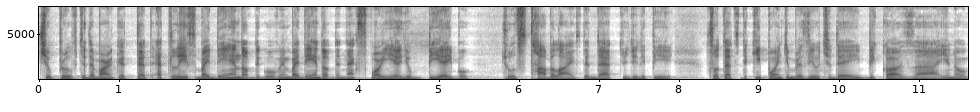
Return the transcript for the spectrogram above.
to prove to the market that at least by the end of the government, by the end of the next four years, you'll be able to stabilize the debt to GDP. So that's the key point in Brazil today, because uh, you know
